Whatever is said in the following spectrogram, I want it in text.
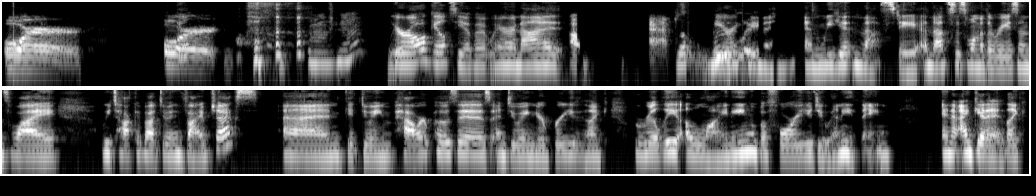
Or or mm-hmm. we're all guilty of it. We're not oh, absolutely we're human and we get in that state. And that's just one of the reasons why we talk about doing vibe checks and get doing power poses and doing your breathing, like really aligning before you do anything. And I get it. Like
